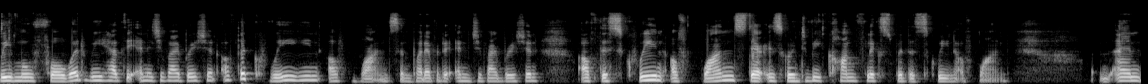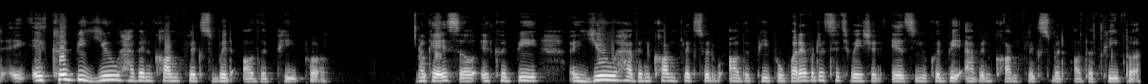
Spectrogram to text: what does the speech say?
we move forward we have the energy vibration of the queen of wands and whatever the energy vibration of this queen of wands there is going to be conflicts with this queen of one and it could be you having conflicts with other people. Okay so it could be you having conflicts with other people. Whatever the situation is you could be having conflicts with other people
